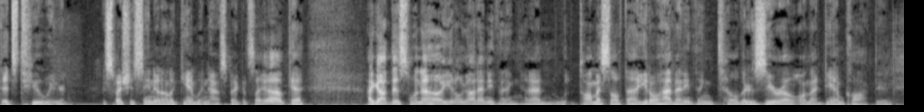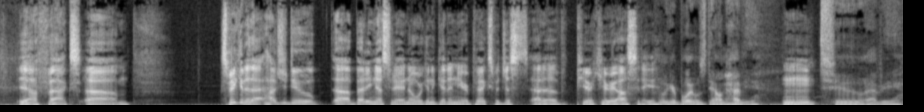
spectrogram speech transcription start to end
It's too weird, especially seeing it on the gambling aspect. It's like, oh, okay, I got this one. Oh, you don't got anything. And I taught myself that you don't have anything till there's zero on that damn clock, dude. Yeah, facts. Um, speaking of that, how'd you do uh, betting yesterday? I know we're going to get into your picks, but just out of pure curiosity. Oh, your boy was down heavy, Mm-hmm. too heavy,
